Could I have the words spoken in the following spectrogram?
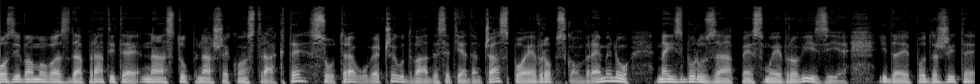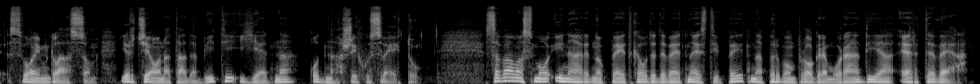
Pozivamo vas da pratite nastup naše konstrakte sutra uveče u 21 čas po evropskom vremenu na izboru za pesmu Eurovizije i da je podržite svojim glasom, jer će ona tada biti jedna od naših u svetu. Sa vama smo i narednog petka od 19.05 na prvom programu radija RTV-a.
